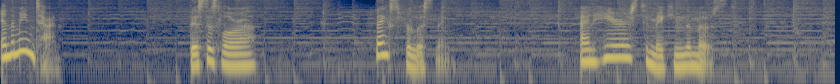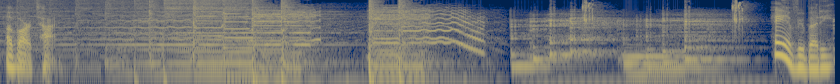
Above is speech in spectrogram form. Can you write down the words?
In the meantime, this is Laura. Thanks for listening. And here's to making the most of our time. Hey, everybody.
